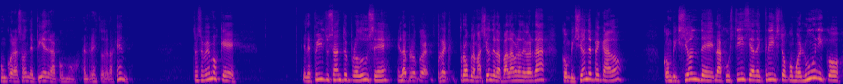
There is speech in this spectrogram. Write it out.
un corazón de piedra como el resto de la gente. Entonces vemos que el Espíritu Santo produce en la proclamación de la palabra de verdad convicción de pecado, convicción de la justicia de Cristo como el único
